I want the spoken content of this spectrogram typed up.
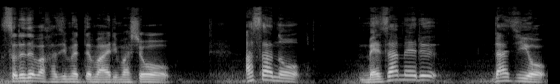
それでは始めてまいりましょう。朝の目覚めるラジオ。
